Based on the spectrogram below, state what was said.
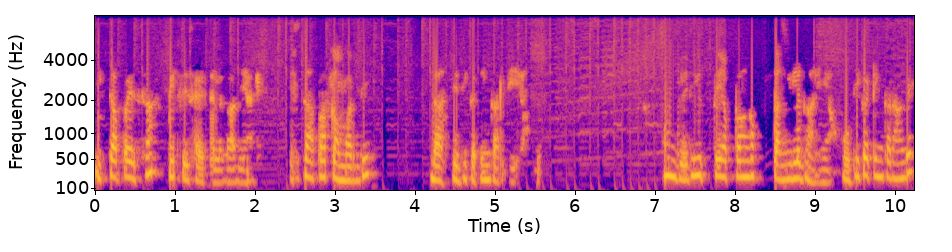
ਇੱਕ ਆਪਾਂ ਇਸ ਤਰ੍ਹਾਂ ਪਿਛਲੀ ਸਾਈਡ ਤੇ ਲਗਾ ਦਿਆਂਗੇ ਇਸ ਤਰ੍ਹਾਂ ਆਪਾਂ ਕਮਰ ਦੀ ਇਲਾਸਟਿਕ ਦੀ ਕਟਿੰਗ ਕਰ ਲਈ ਆ ਹੁਣ ਜਿਹੜੀ ਉੱਤੇ ਆਪਾਂ ਤਣੀ ਲਗਾਣੀ ਆ ਉਹਦੀ ਕਟਿੰਗ ਕਰਾਂਗੇ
